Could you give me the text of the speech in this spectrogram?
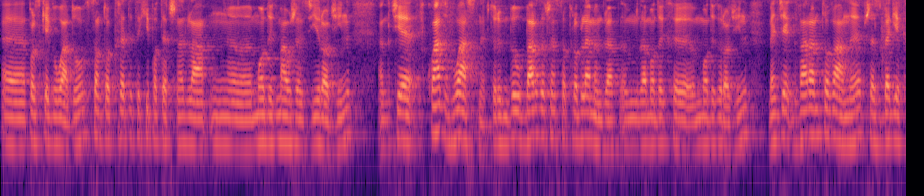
e, Polskiego Ładu. Są to kredyty hipoteczne dla mm, młodych małżeństw i rodzin, gdzie wkład własny, który był bardzo często problemem dla, dla młodych, e, młodych rodzin, będzie gwarantowany przez BGK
